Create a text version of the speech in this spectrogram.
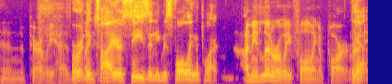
and apparently had for an like entire some, season he was falling apart. I mean, literally falling apart, right? Yeah.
